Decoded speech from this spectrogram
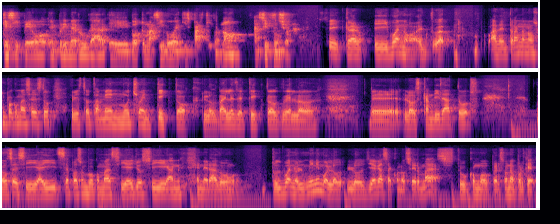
que si veo en primer lugar eh, voto masivo X partido. No, así funciona. Sí, claro. Y bueno, adentrándonos un poco más a esto, he visto también mucho en TikTok, los bailes de TikTok de los, de los candidatos. No sé si ahí sepas un poco más si ellos sí han generado pues bueno, el mínimo lo, llegas a conocer más tú como persona porque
